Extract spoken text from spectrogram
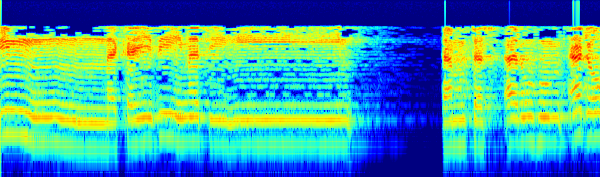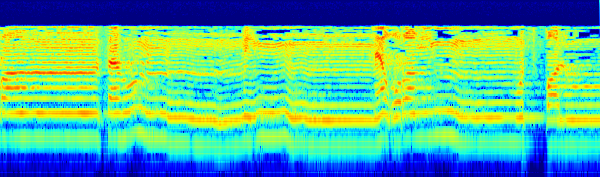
إن كيدي متين أم تسألهم أجرا فهم من مغرم مثقلون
